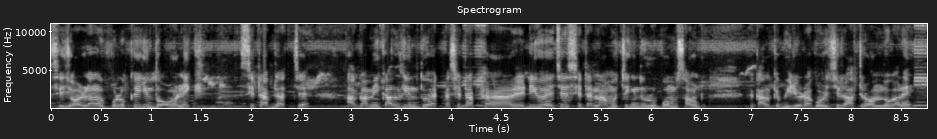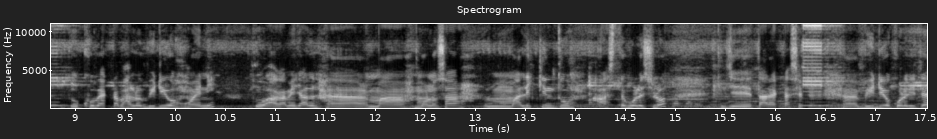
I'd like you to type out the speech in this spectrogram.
সেই জল ঢালা উপলক্ষে কিন্তু অনেক সেট যাচ্ছে। আগামীকাল কিন্তু একটা সেট রেডি হয়েছে সেটার নাম হচ্ছে কিন্তু রূপম সাউন্ড কালকে ভিডিওটা করেছি রাত্রে অন্ধকারে তো খুব একটা ভালো ভিডিও হয়নি। তো আগামীকাল মা মনসা মালিক কিন্তু আসতে বলেছিল যে তার একটা সেটের ভিডিও করে দিতে।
